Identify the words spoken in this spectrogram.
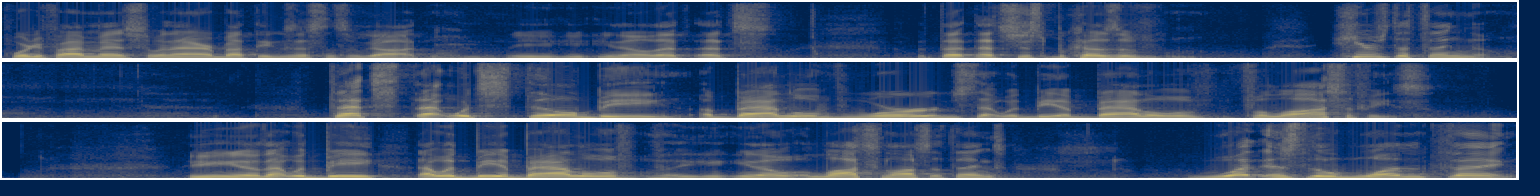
45 minutes to an hour about the existence of God. You, you, you know that that's that, that's just because of. Here's the thing, though. That's that would still be a battle of words. That would be a battle of philosophies. You, you know that would be that would be a battle of you know lots and lots of things. What is the one thing?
